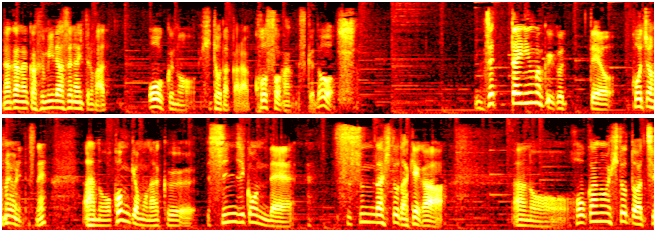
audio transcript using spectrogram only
なかなか踏み出せないっていうのが多くの人だからこそなんですけど、絶対にうまくいくって校長のようにですね、あの、根拠もなく信じ込んで進んだ人だけが、あの、他の人とは違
